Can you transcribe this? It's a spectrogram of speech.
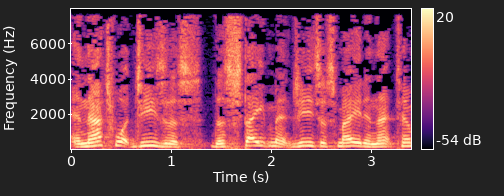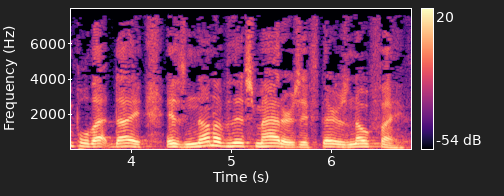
And that's what Jesus, the statement Jesus made in that temple that day, is none of this matters if there's no faith.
